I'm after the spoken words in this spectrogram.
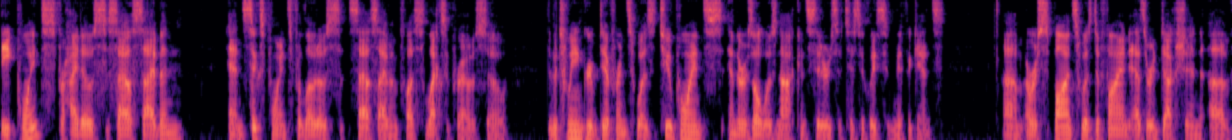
eight points for high dose psilocybin and six points for low dose psilocybin plus Lexapro. So the between group difference was two points, and the result was not considered statistically significant. Um, a response was defined as a reduction of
